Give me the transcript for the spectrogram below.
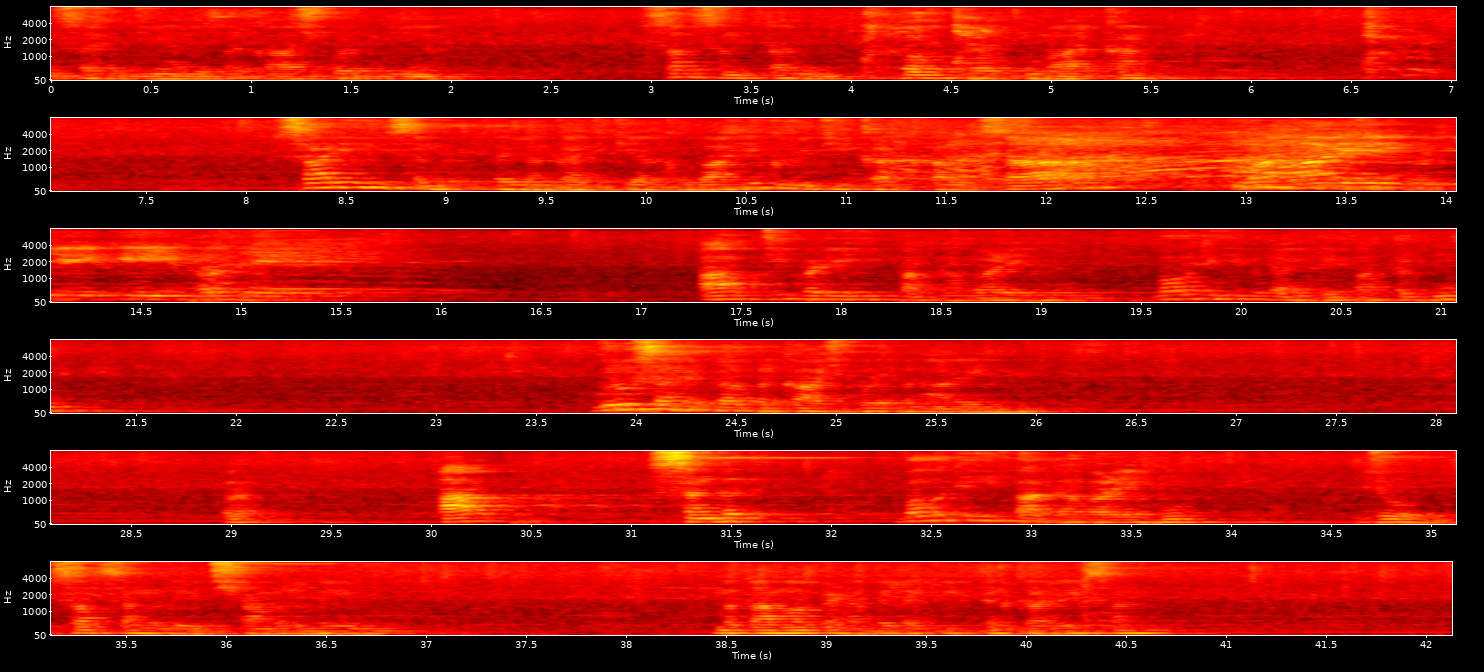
ਗੁਰੂ ਗ੍ਰੰਥ ਸਾਹਿਬ ਜੀਆਂ ਦੇ ਪ੍ਰਕਾਸ਼ ਪੁਰਬ ਦੀਆਂ ਸਭ ਸੰਤਾਂ ਨੂੰ ਬਹੁਤ ਬਹੁਤ ਮੁਬਾਰਕਾਂ ਸਾਰੀ ਹੀ ਸੰਗਤ ਪਹਿਲਾਂ ਗੱਜ ਕੇ ਆਖੋ ਵਾਹਿਗੁਰੂ ਜੀ ਕਾ ਖਾਲਸਾ ਵਾਹਿਗੁਰੂ ਜੀ ਕੀ ਫਤਿਹ ਆਪ ਜੀ ਬੜੇ ਹੀ ਭਾਗਾਂ ਵਾਲੇ ਹੋ ਬਹੁਤ ਹੀ ਵਧਾਈ ਦੇ ਪਾਤਰ ਹੋ ਗੁਰੂ ਸਾਹਿਬ ਦਾ ਪ੍ਰਕਾਸ਼ ਪੁਰਬ ਮਨਾ ਰਹੇ ਹੋ ਔਰ ਆਪ ਸੰਗਤ ਬਹੁਤ ਹੀ ਭਾਗਾਂ ਵਾਲੇ ਹੋ, ਜੋ ਸਤਸੰਗ ਦੇ ਵਿੱਚ ਸ਼ਾਮਲ ਹੋਏ ਹੋ। ਮਤਾਵਾਂ ਭੈਣਾਂ ਪਹਿਲਾਂ ਕੀਰਤਨ ਕਰ ਰਹੇ ਸਨ।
